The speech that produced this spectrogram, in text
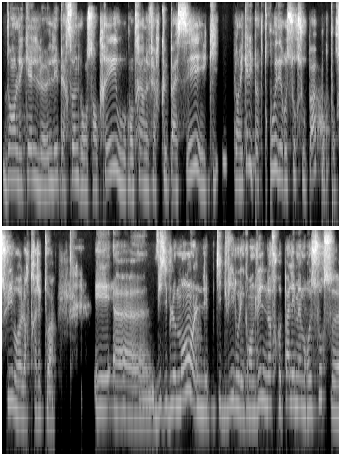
dans lesquelles les personnes vont s'ancrer ou au contraire ne faire que passer et dans lesquelles ils peuvent trouver des ressources ou pas pour poursuivre leur trajectoire. Et euh, visiblement, les petites villes ou les grandes villes n'offrent pas les mêmes ressources. Euh,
